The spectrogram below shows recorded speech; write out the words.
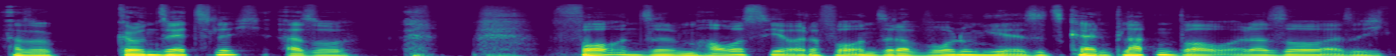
Also grundsätzlich, also vor unserem Haus hier oder vor unserer Wohnung hier ist jetzt kein Plattenbau oder so. Also ich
